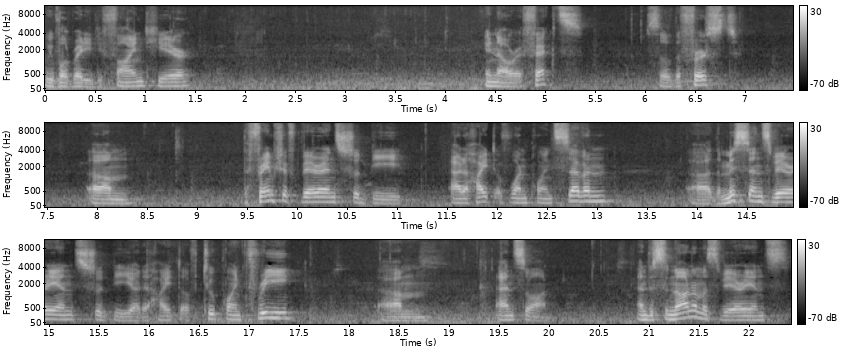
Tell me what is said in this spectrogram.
we've already defined here in our effects. So the first um, the frameshift variance should be at a height of 1.7. Uh, the missense variance should be at a height of 2.3, um, and so on. And the synonymous variance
